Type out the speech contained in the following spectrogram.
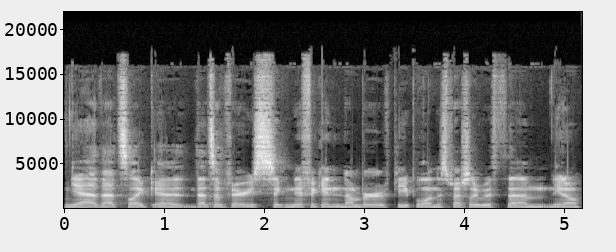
Yeah, that's like a, that's a very significant number of people and especially with um, you know,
